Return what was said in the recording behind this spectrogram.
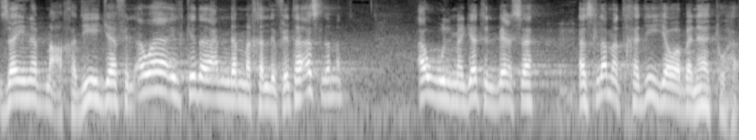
زينب مع خديجة في الأوائل كده يعني لما خلفتها أسلمت. أول ما جت البعثة أسلمت خديجة وبناتها.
